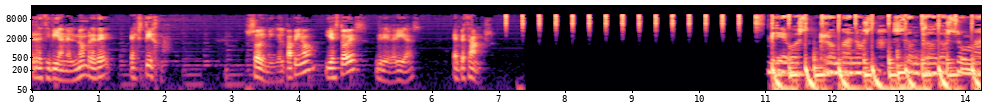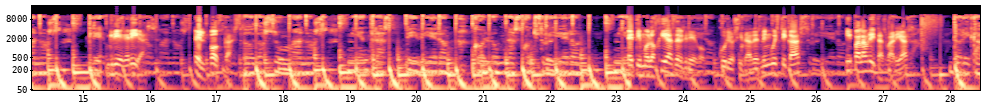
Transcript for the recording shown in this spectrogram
recibían el nombre de estigma. Soy Miguel Papino y esto es Grieguerías. Empezamos. Griegos, romanos, son todos humanos. Griegos, Grieguerías, romanos, el podcast. todos humanos. Mientras vivieron, columnas construyeron. Etimologías del griego, curiosidades lingüísticas y palabritas varias. Dórica,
